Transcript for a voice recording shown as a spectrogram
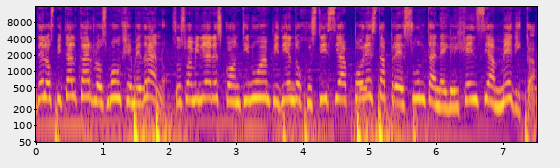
del Hospital Carlos Monje Medrano. Sus familiares continúan pidiendo justicia por esta presunta negligencia médica.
